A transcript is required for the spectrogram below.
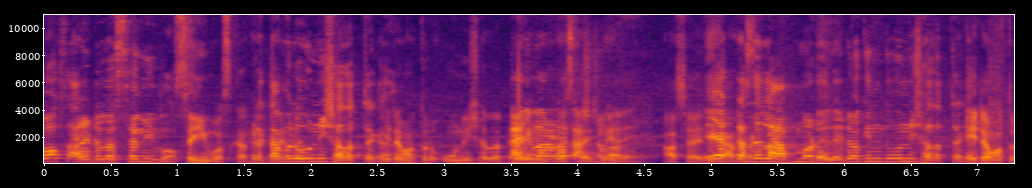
বক্স আর এটা হলো সেমি বক্স সেমি বক্স কাঠ এটা দাম হলো উনিশ হাজার টাকা। এটা মাত্র উনিশ হাজার গাড়ি টাকা ভাড়াটা price থাকবে। কাস্টমারে আচ্ছা এদিকে একটা আছে লাভ মডেল এটাও কিন্তু উনিশ হাজার টাকা। এটা মাত্র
